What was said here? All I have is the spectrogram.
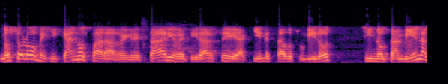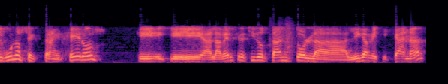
no solo mexicanos para regresar y retirarse aquí en Estados Unidos, sino también algunos extranjeros que, al haber crecido tanto la Liga Mexicana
